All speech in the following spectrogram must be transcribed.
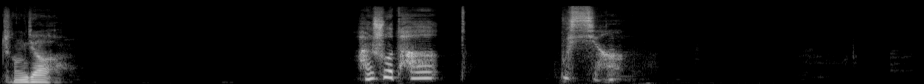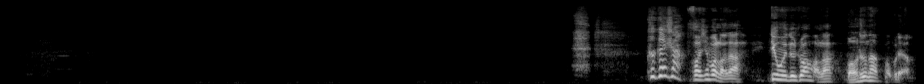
成交。韩硕他不行。快跟上！放心吧，老大，定位都装好了，保证他跑不了。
